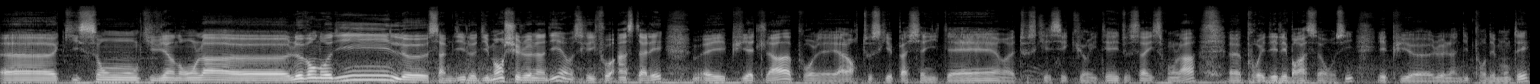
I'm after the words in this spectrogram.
Euh, qui, sont, qui viendront là euh, le vendredi, le samedi, le dimanche et le lundi, hein, parce qu'il faut installer et puis être là pour alors tout ce qui est passe sanitaire, tout ce qui est sécurité, tout ça, ils seront là euh, pour aider les brasseurs aussi, et puis le lundi pour démonter,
